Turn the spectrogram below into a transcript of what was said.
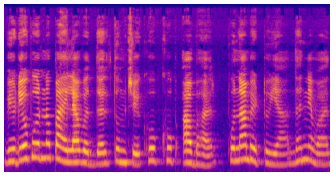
व्हिडिओ पूर्ण पाहिल्याबद्दल तुमचे खूप खूप आभार. पुन्हा भेटूया. धन्यवाद.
